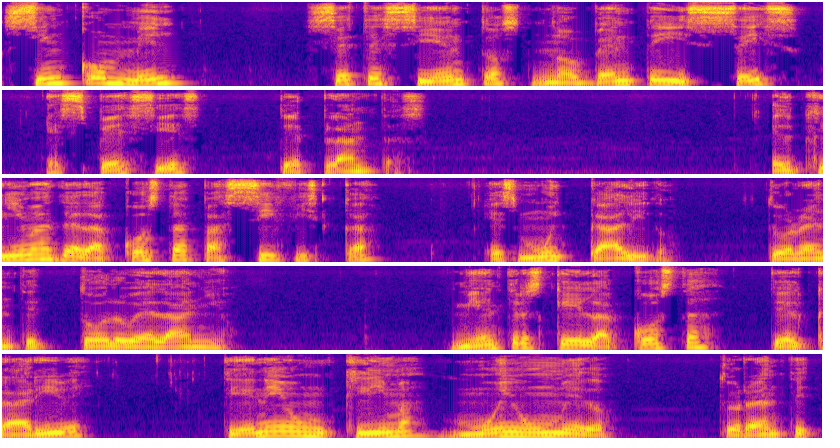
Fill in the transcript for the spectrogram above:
5.796 especies de plantas. El clima de la costa pacífica es muy cálido durante todo el año, mientras que la costa del Caribe tiene un clima muy húmedo durante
